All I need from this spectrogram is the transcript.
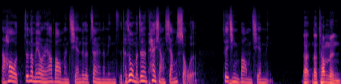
然后真的没有人要帮我们签这个证人的名字，可是我们真的太想相守了。所以，请你帮我们签名。那那他们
